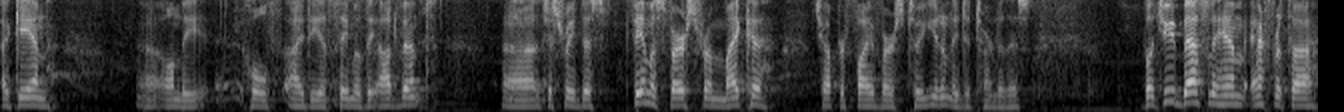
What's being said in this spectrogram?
again uh, on the whole idea, theme of the Advent. Uh, just read this famous verse from Micah chapter 5, verse 2. You don't need to turn to this. But you, Bethlehem Ephrathah,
